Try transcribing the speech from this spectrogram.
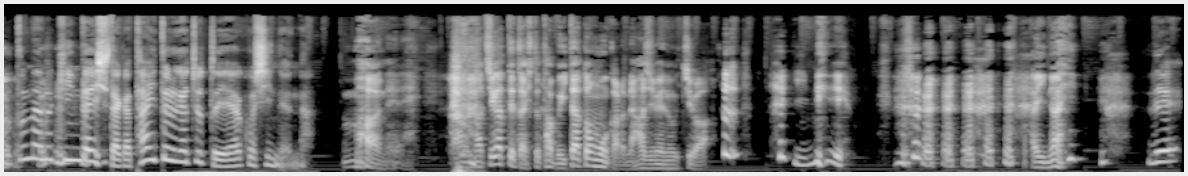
大人の近代史だがタイトルがちょっとややこしいんだよな。まあね。あの間違ってた人多分いたと思うからね、初めのうちは。いねえよ。あ、いない？で、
